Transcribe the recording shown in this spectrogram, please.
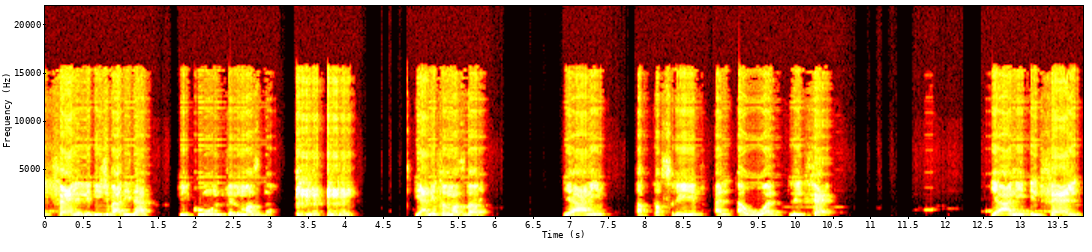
الفعل اللي بيجي بعديه ده بيكون في المصدر. يعني إيه في المصدر؟ يعني التصريف الأول للفعل. يعني الفعل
